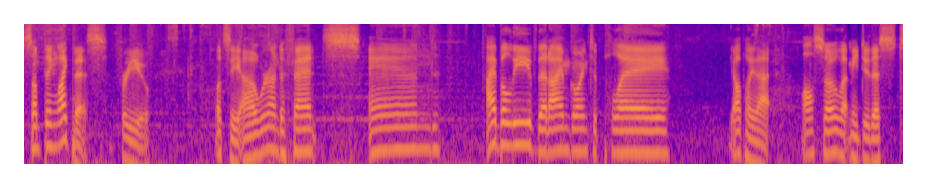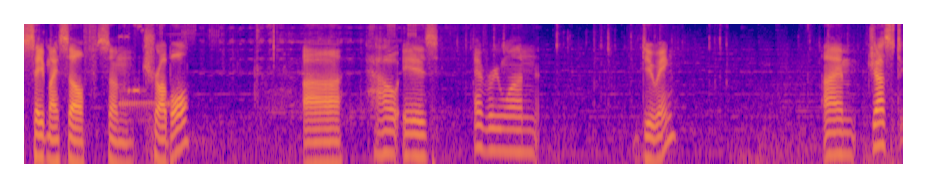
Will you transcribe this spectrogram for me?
something like this for you. Let's see, uh, we're on defense, and I believe that I'm going to play... Yeah, I'll play that. Also, let me do this to save myself some trouble. Uh, how is everyone doing? I'm just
